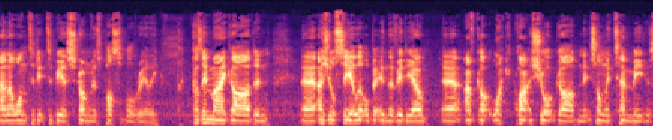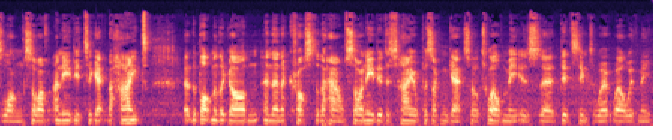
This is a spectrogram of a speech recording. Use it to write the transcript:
and I wanted it to be as strong as possible, really, because in my garden. Uh, as you'll see a little bit in the video, uh, I've got like quite a short garden. It's only 10 meters long, so I've, I needed to get the height at the bottom of the garden and then across to the house. So I needed as high up as I can get. So 12 meters uh, did seem to work well with me.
